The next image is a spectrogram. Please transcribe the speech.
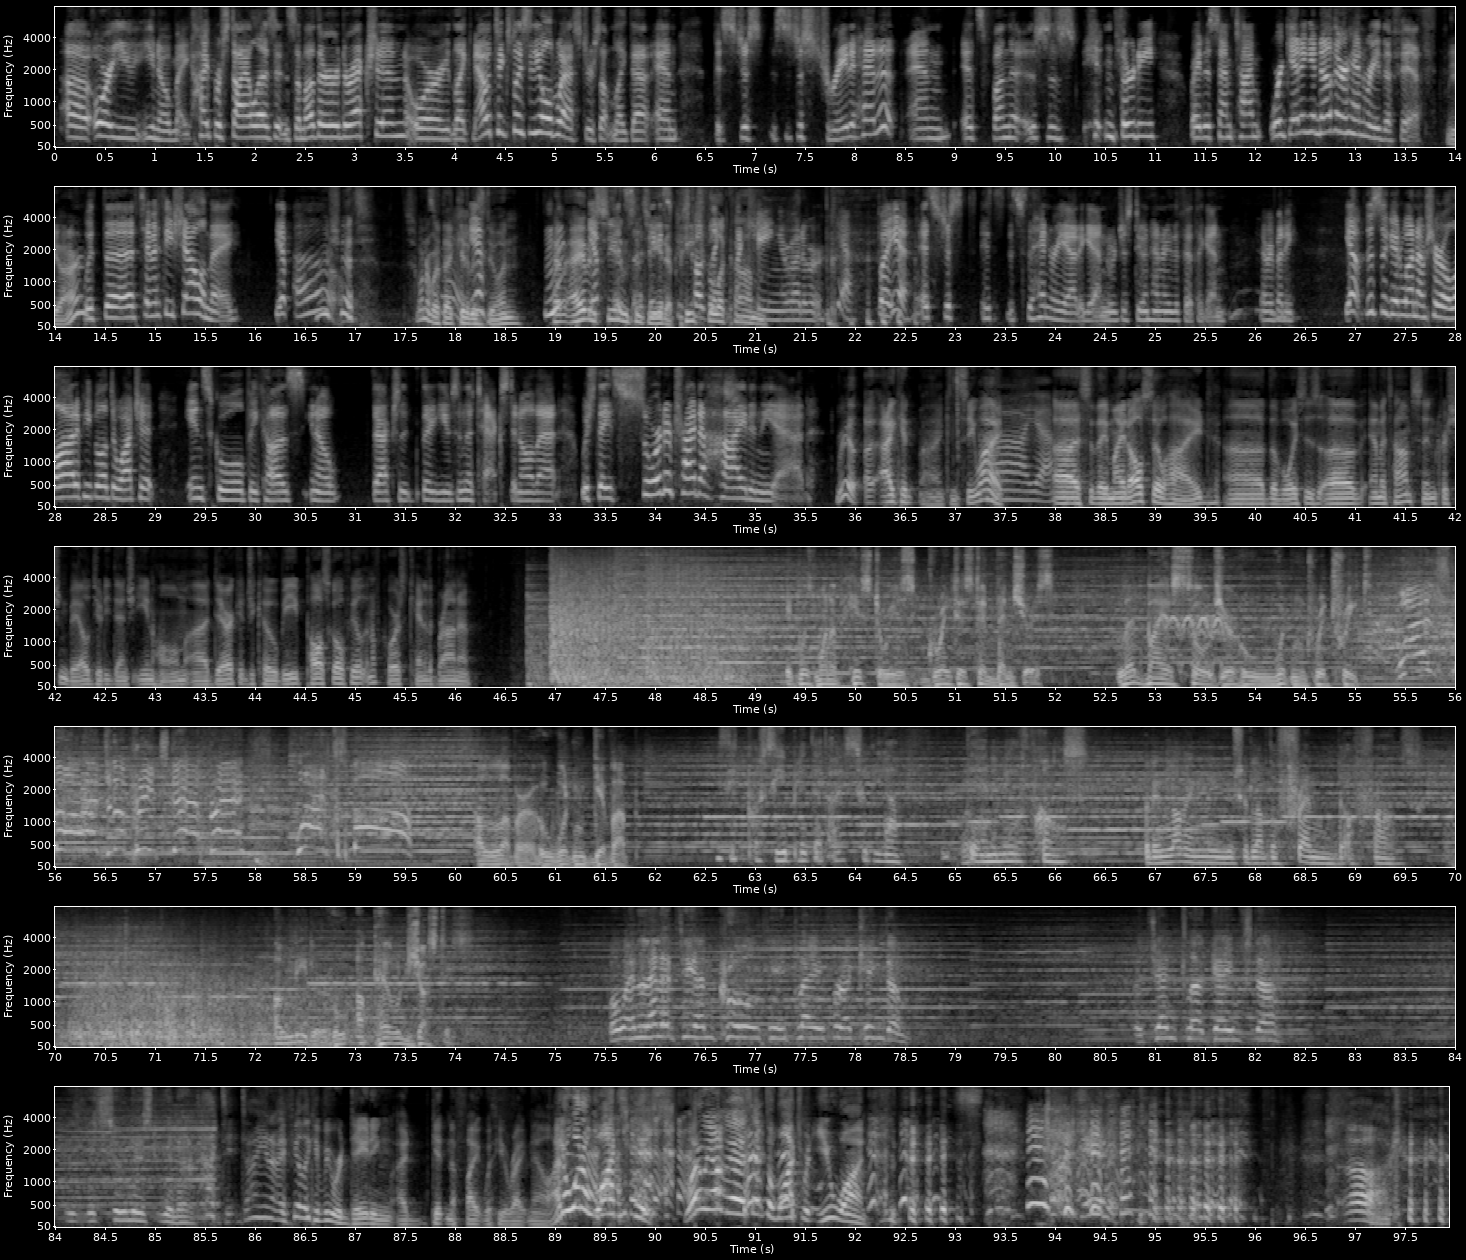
Uh, or you you know make hyper stylize it in some other direction, or like now it takes place in the old west or something like that. And this just this is just straight ahead it, and it's fun that this is hitting thirty right at the same time. We're getting another Henry V We are. with the Timothée Chalamet. Yep. Oh, oh shit! I wonder what that right. kid was doing. I haven't- I haven't Yep, seen him it's- I since he ate a peach called, full like, of cum. King or whatever. yeah. but yeah, it's just it's it's the Henry ad again. We're just doing Henry V again. Everybody, yep, this is a good one. I'm sure a lot of people had to watch it in school because you know they're actually they're using the text and all that, which they sort of try to hide in the ad. Real, I I can I can see why. Ah, yeah. Uh, so they might also hide uh, the voices of Emma Thompson, Christian Bale, Judi Dench, Ian Holm, uh, Derek Jacobi, Paul Scofield, and of course Kenneth Branagh. It was one of history's greatest adventures, led by a soldier who wouldn't retreat. Once more A lover who wouldn't give up. Is it possible that I should love the enemy of France? But in loving me, you should love the friend of France. A leader who upheld justice. For when lenity and cruelty play for a kingdom, the gentler gamester is the soonest winner. God, Diana, I feel like if we were dating, I'd get in a fight with you right now. I don't want to watch this. Why do we have to, have to watch what you want? God damn it. oh, God.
